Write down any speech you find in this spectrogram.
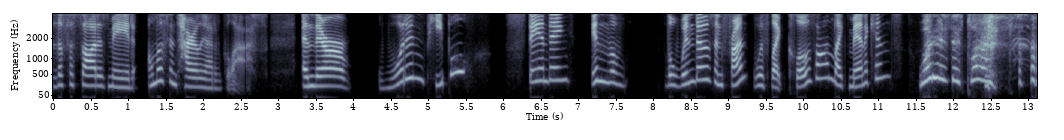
the facade is made almost entirely out of glass. And there are wooden people standing in the the windows in front with like clothes on, like mannequins. What is this place?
